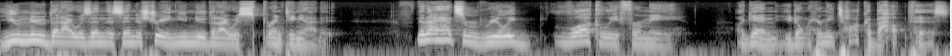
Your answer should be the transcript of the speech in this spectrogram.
You knew that I was in this industry and you knew that I was sprinting at it. Then I had some really, luckily for me, again, you don't hear me talk about this.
